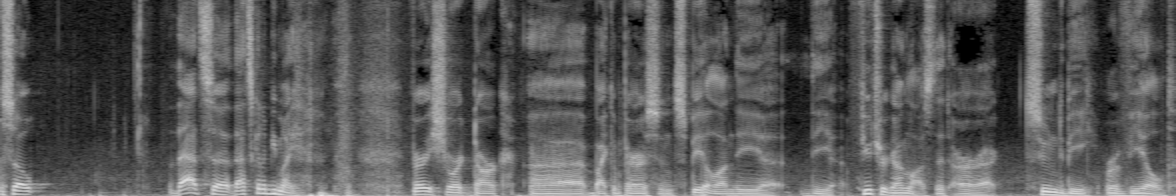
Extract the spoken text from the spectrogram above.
So that's uh, that's going to be my very short, dark, uh, by comparison, spiel on the uh, the future gun laws that are uh, soon to be revealed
